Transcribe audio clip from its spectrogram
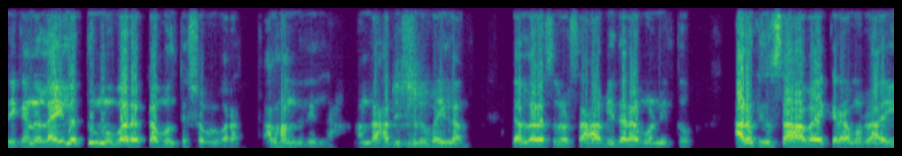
যেখানে লাইলাতুল মুবারাকা বলতে সবে বরাত। আলহামদুলিল্লাহ, আমরা হাদিস শরীফ পাইলাম যে আল্লাহ রাসূলের সাহাবী দ্বারা বর্ণিত। আরও কিছু সাহাবায়ে কেরামের রায়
